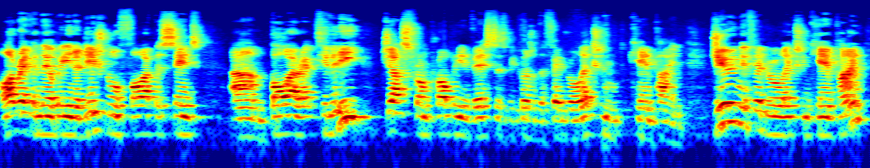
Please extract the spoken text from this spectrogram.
I reckon there'll be an additional 5% um, buyer activity just from property investors because of the federal election campaign. During the federal election campaign,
